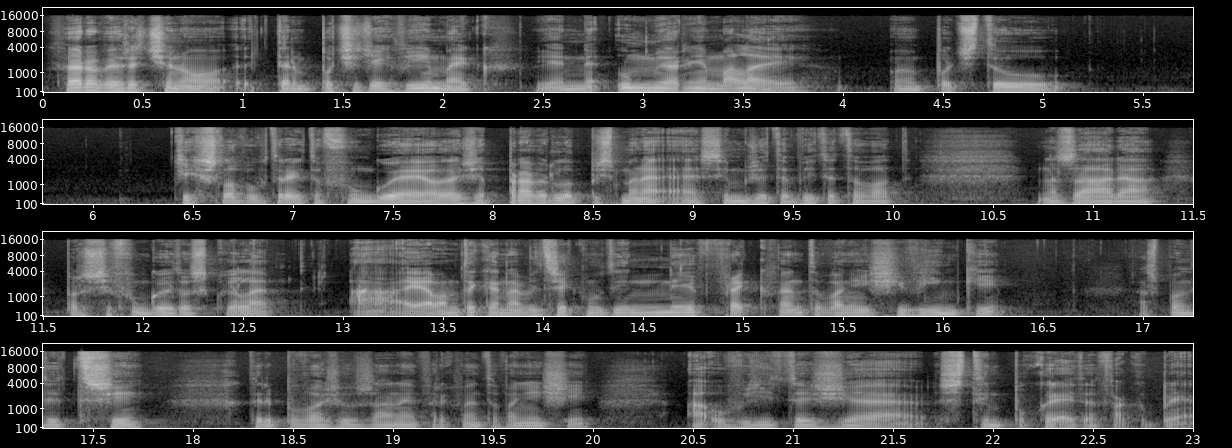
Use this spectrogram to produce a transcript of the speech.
Férově řečeno, ten počet těch výjimek je neuměrně malý počtu těch slov, které to funguje, jo? takže pravidlo písmene E si můžete vytetovat na záda, prostě funguje to skvěle. A já vám teďka navíc řeknu ty nejfrekventovanější výjimky, aspoň ty tři, které považuji za nejfrekventovanější a uvidíte, že s tím pokryjete fakt úplně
